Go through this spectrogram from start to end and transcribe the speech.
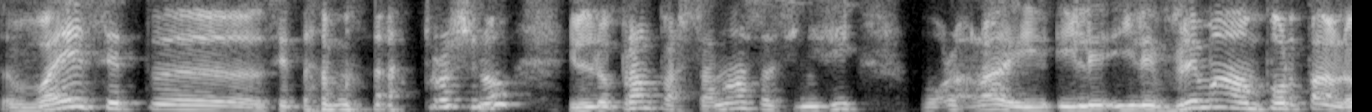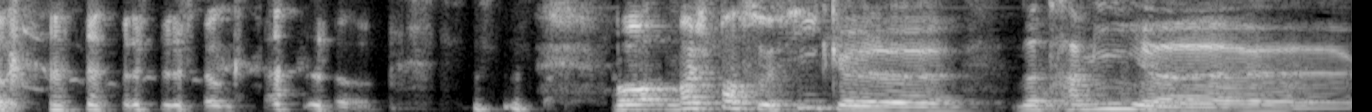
vous voyez cette, euh, cette approche, non? Il le prend par sa main, ça signifie, oh là là, il, est, vraiment important, le, Bon, moi je pense aussi que notre ami euh,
